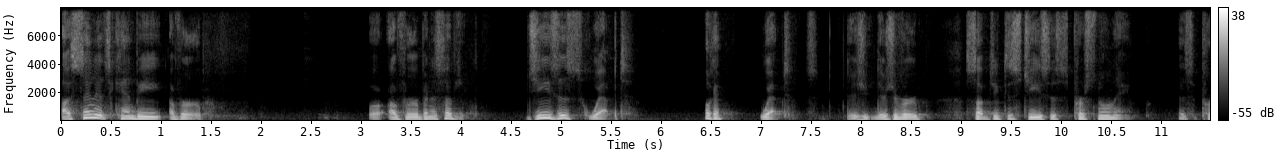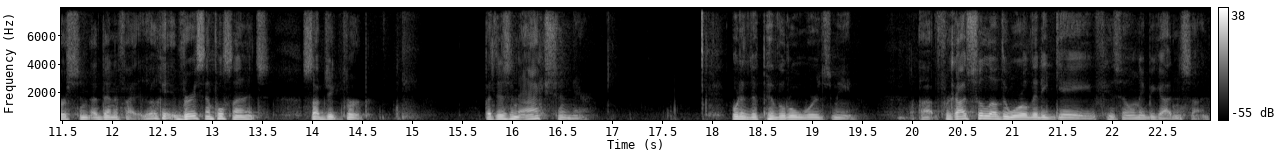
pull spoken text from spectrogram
A sentence can be a verb, or a verb and a subject. Jesus wept. Okay, wept. There's your, there's your verb. Subject is Jesus, personal name. There's a person identified. Okay, very simple sentence, subject, verb. But there's an action there. What do the pivotal words mean? Uh, for God so loved the world that he gave his only begotten Son.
